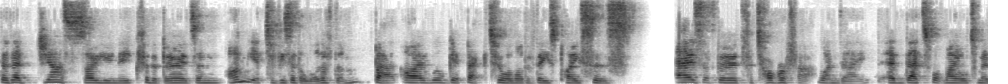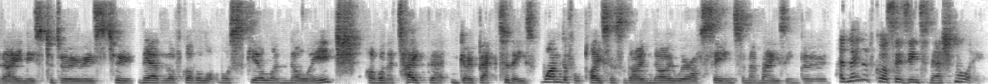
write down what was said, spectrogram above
that are just so unique for the birds. And I'm yet to visit a lot of them, but I will get back to a lot of these places as a bird photographer one day. And that's what my ultimate aim is to do is to, now that I've got a lot more skill and knowledge, I want to take that and go back to these wonderful places that I know where I've seen some amazing birds. And then, of course, there's internationally.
